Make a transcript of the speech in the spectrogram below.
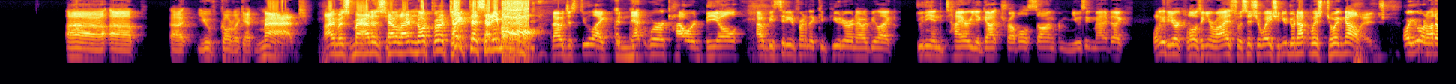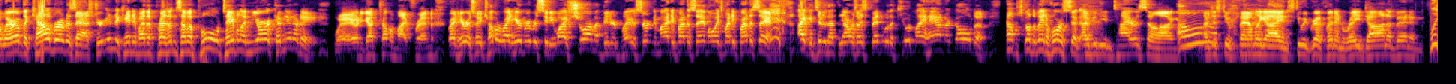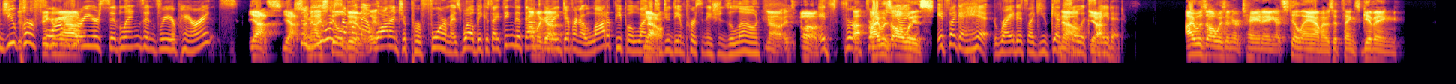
uh, uh, uh, you've got to get mad. I'm as mad as hell. I'm not going to take this anymore. And I would just do like the network, Howard Beale. I would be sitting in front of the computer, and I would be like, do the entire "You Got Trouble" song from Music Man. I'd be like, well, either you're closing your eyes to a situation you do not wish to acknowledge, or you are not aware of the caliber of disaster indicated by the presence of a pool table in your community. Well, you got trouble, my friend. Right here, I say trouble right here in River City. Why, sure, I'm a bitter player. Certainly mighty proud to say. I'm always mighty proud to say it. I consider that the hours I spend with a cue in my hand are golden. Helps cultivate a horse sense. I would do the entire song. Oh. I just do oh. Family Guy and Stewie Griffin and Ray Donovan and Would you perform out- for your siblings and for your parents? Yes, yes. So I mean, you I were someone do. that Like- Oh wanted to perform as well, because I think that that's my very God. different. A lot of people like No. to do the impersonations alone. no, it's both. It's for, Uh, for I was me, always- it's like a hit, right? It's like you get No, so yeah. excited. I was always entertaining. I still am. I was at Thanksgiving,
